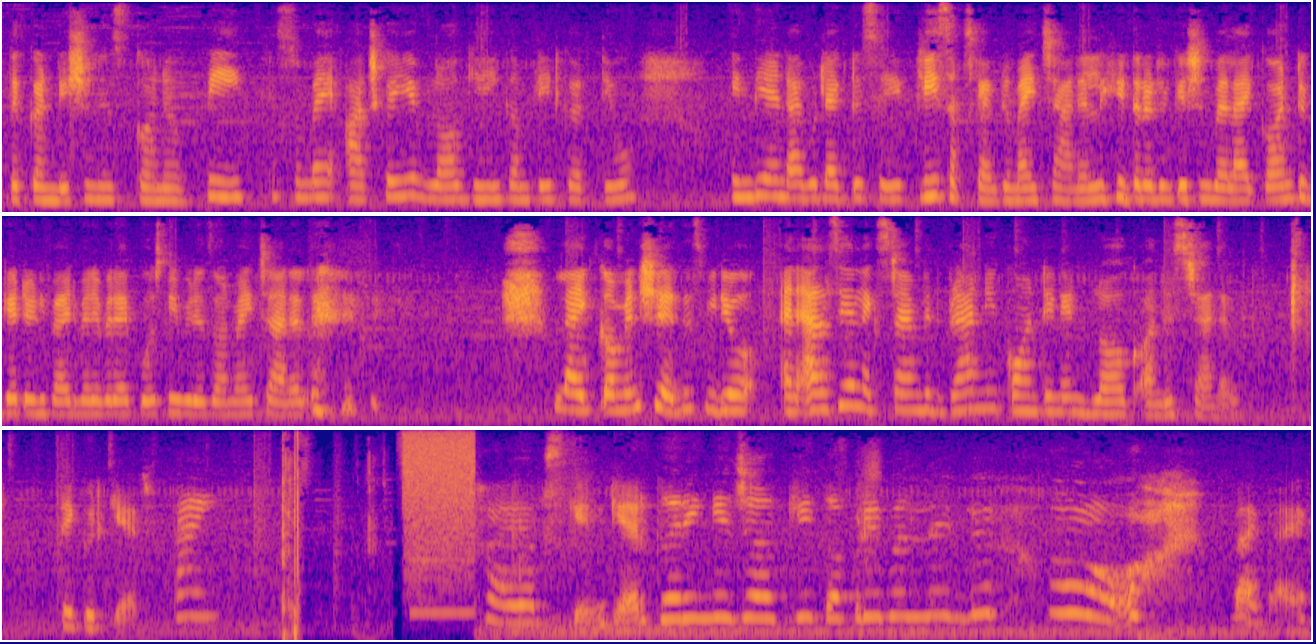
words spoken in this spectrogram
the condition is gonna be so मैं आज का ये व्लॉग यहीं कंप्लीट करती हूँ। in the end i would like to say please subscribe to my channel hit the notification bell icon to get notified whenever i post new videos on my channel like comment share this video and i'll see you next time with brand new content and vlog on this channel take good care bye हाय अब skin care करेंगे जाके कपड़े बदलेंगे bye bye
